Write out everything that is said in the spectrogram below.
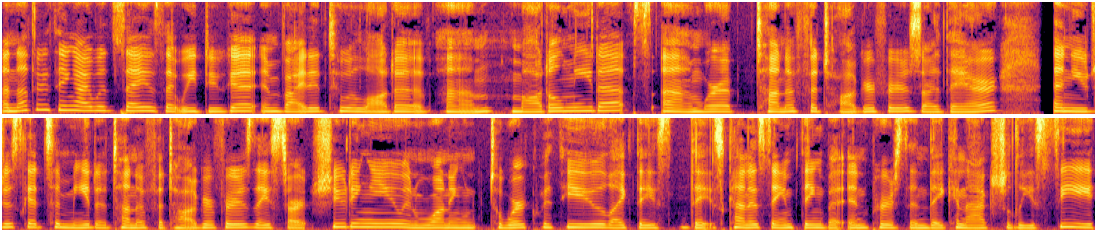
another thing i would say is that we do get invited to a lot of um, model meetups um, where a ton of photographers are there. And you just get to meet a ton of photographers. They start shooting you and wanting to work with you. Like they they it's kind of same thing but in person they can actually see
